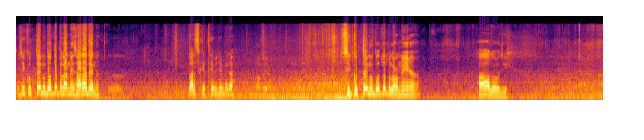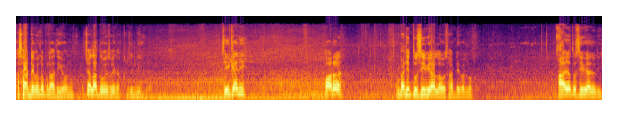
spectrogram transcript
ਤੁਸੀਂ ਕੁੱਤੇ ਨੂੰ ਦੁੱਧ ਪਿਲਾਉਂਦੇ ਸਾਰਾ ਦਿਨ। ਪਰਸ ਕਿੱਥੇ ਵੀ ਜੇ ਮੇਰਾ। ਤੁਸੀਂ ਕੁੱਤੇ ਨੂੰ ਦੁੱਧ ਪਿਲਾਉਂਦੇ ਆ। ਆ ਲਓ ਜੀ। ਸਾਡੇ ਵੱਲੋਂ ਪਿਲਾ ਦਿਓ ਉਹਨੂੰ। ਚੱਲ ਆ 200 ਹੀ ਰੱਖ ਲਓ ਜਿੰਨੇ ਆ। ਠੀਕ ਹੈ ਜੀ? ਔਰ ਬਾਜੀ ਤੁਸੀਂ ਵੀ ਆ ਲਓ ਸਾਡੇ ਵੱਲੋਂ। ਆ ਜਾਓ, ਤੁਸੀਂ ਵੀ ਆ ਜਾਓ ਜੀ।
